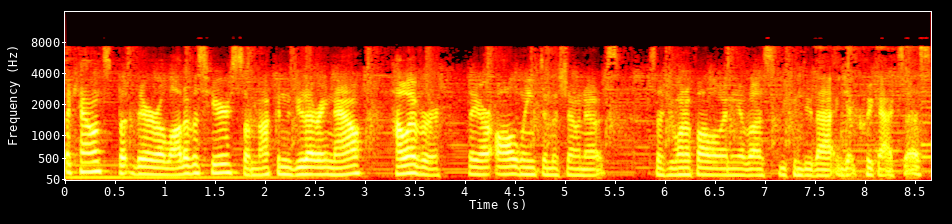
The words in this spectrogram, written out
accounts, but there are a lot of us here, so I'm not going to do that right now. However, they are all linked in the show notes. So if you want to follow any of us, you can do that and get quick access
